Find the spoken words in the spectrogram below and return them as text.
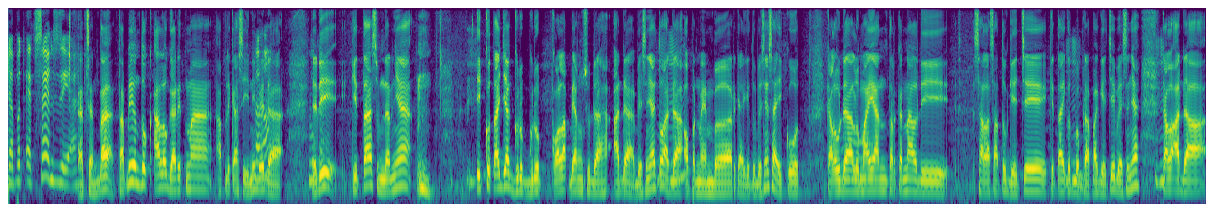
dapat AdSense ya. AdSense. Nah, tapi untuk algoritma aplikasi ini beda. Jadi kita sebenarnya ikut aja grup-grup collab yang sudah ada. Biasanya itu ada open member kayak gitu. Biasanya saya ikut. Kalau udah lumayan terkenal di salah satu GC, kita ikut beberapa GC. Biasanya kalau ada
